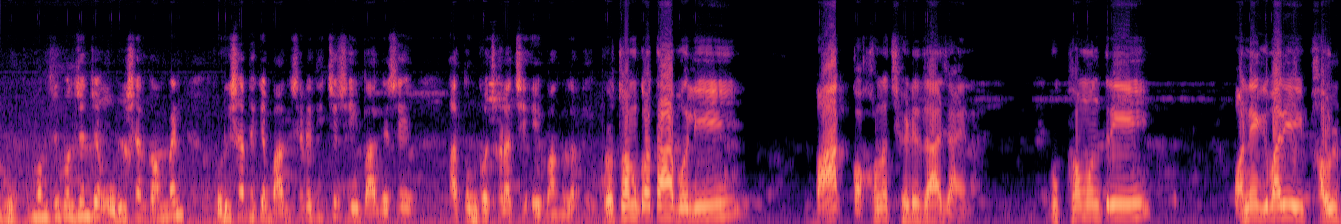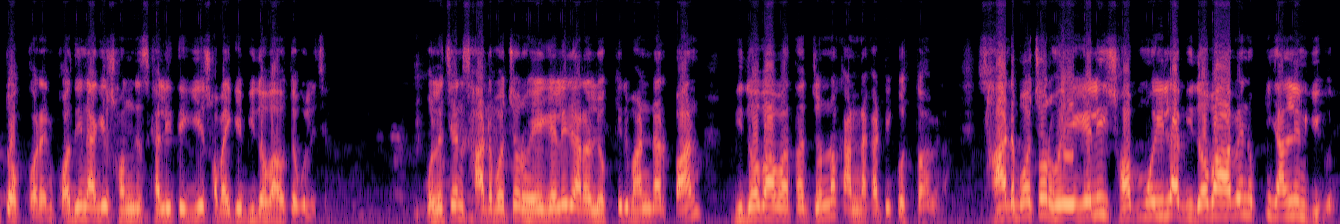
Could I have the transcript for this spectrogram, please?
মুখ্যমন্ত্রী বলছেন যে ওড়িশা গভর্নমেন্ট ওড়িশা থেকে বাঘ ছেড়ে দিচ্ছে, সেই বাঘ এসে আতঙ্ক ছড়াচ্ছে এই বাংলাতে। প্রথম কথা বলি, বাঘ কখনো ছেড়ে দেওয়া যায় না। মুখ্যমন্ত্রী অনেকবারই এই ফাউল টক করেন। কদিন আগে সন্দেশখালিতে গিয়ে সবাইকে বিধবা হতে বলেছেন। বলেছেন, ষাট বছর হয়ে গেলে যারা লক্ষ্মীর ভাণ্ডার পান, বিধবা ভাতার জন্য কান্নাকাটি করতে হবে না। ষাট বছর হয়ে গেলেই সব মহিলা বিধবা হবেন, আপনি জানলেন কি করে?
